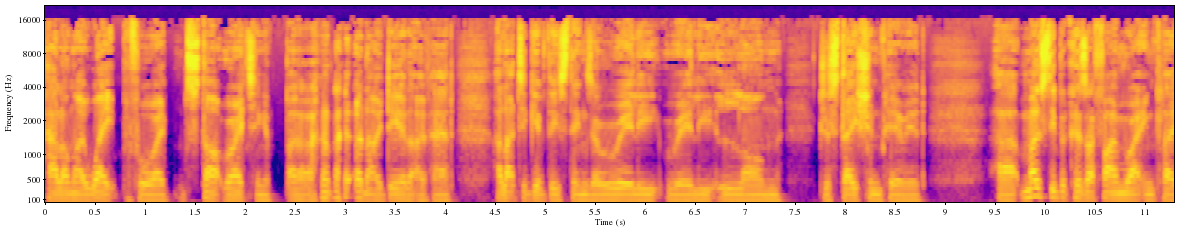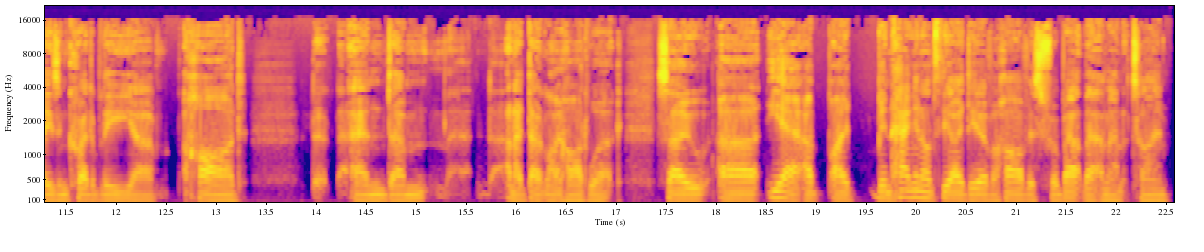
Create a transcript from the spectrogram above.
how long I wait before I start writing a, uh, an idea that I've had. I like to give these things a really, really long gestation period. Uh, mostly because I find writing plays incredibly uh, hard, and um, and I don't like hard work. So uh, yeah, I, I'd been hanging on to the idea of a harvest for about that amount of time,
